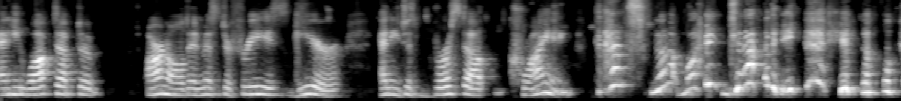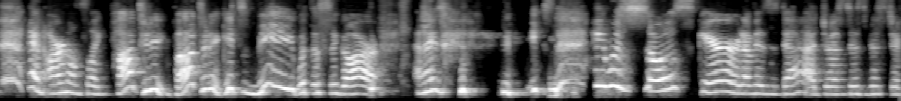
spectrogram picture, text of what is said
And he walked up to Arnold in Mr. Freeze gear and he just burst out crying. That's not my daddy, you know. And Arnold's like, Patrick, Patrick, it's me with the cigar. And I he was so scared of his dad dressed as Mr.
